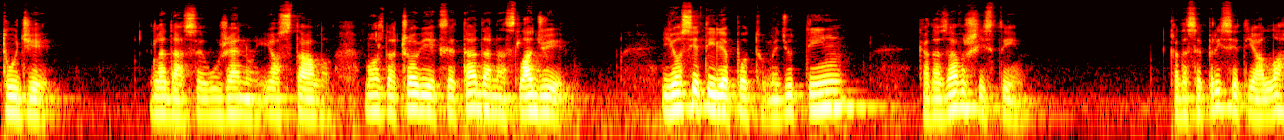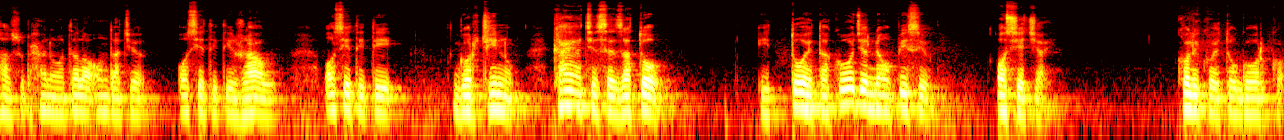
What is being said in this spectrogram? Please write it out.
tuđe, gleda se u ženu i ostalo. Možda čovjek se tada naslađuje i osjeti ljepotu. Međutim, kada završi s tim, kada se prisjeti Allaha subhanahu wa ta'ala, onda će osjetiti žal, osjetiti gorčinu, kaja će se za to. I to je također neopisiv osjećaj koliko je to gorko.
